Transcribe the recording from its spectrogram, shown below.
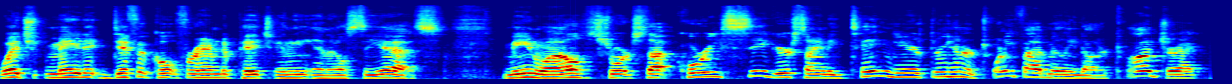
which made it difficult for him to pitch in the NLCS. Meanwhile, shortstop Corey Seager signed a 10 year, $325 million contract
